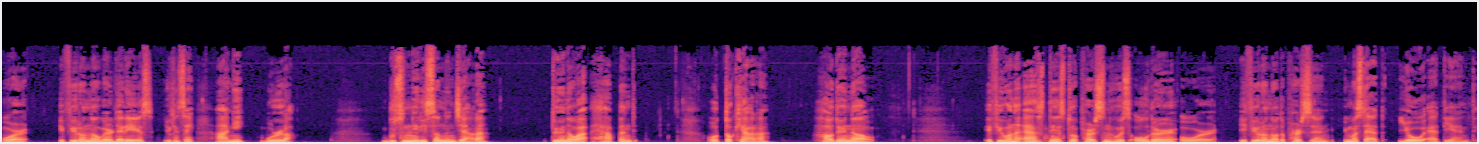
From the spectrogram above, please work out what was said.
Or if you don't know where that is, you can say 아니, 몰라. 무슨 일 있었는지 알아? Do you know what happened? 어떻게 알아? How do you know? If you want to ask this to a person who is older or if you don't know the person, you must add 요 at the end.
